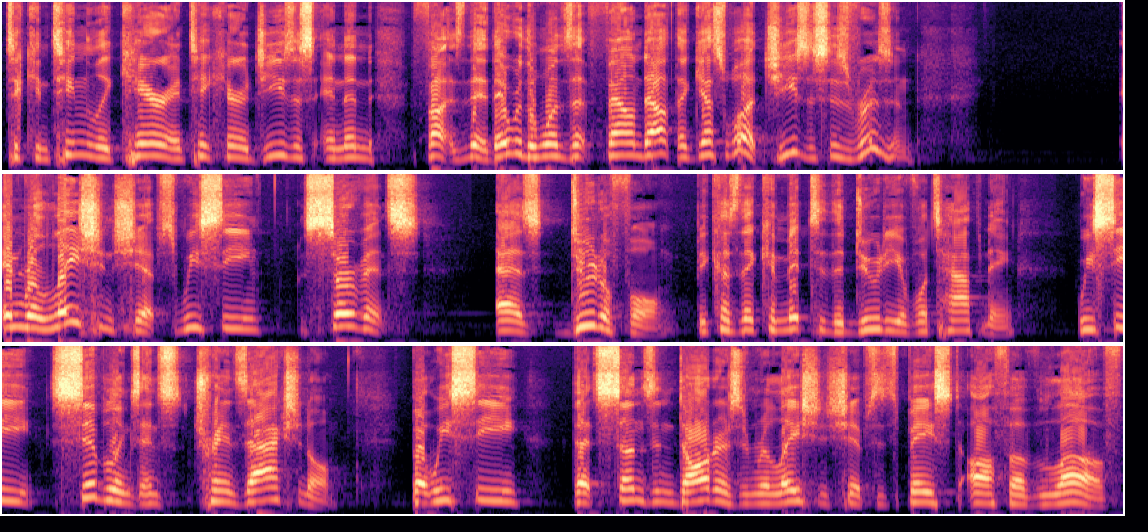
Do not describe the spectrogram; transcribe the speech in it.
to continually care and take care of Jesus. And then they were the ones that found out that guess what? Jesus is risen. In relationships, we see servants as dutiful because they commit to the duty of what's happening. We see siblings as transactional, but we see that sons and daughters in relationships, it's based off of love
